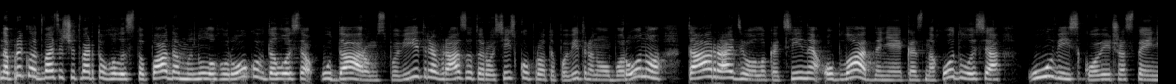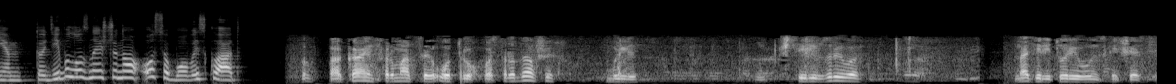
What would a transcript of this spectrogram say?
Наприклад, 24 листопада минулого року вдалося ударом з повітря вразити російську протиповітряну оборону та радіолокаційне обладнання, яке знаходилося у військовій частині. Тоді було знищено особовий склад. Пока информация о трех пострадавших. Были четыре взрыва на территории воинской части.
